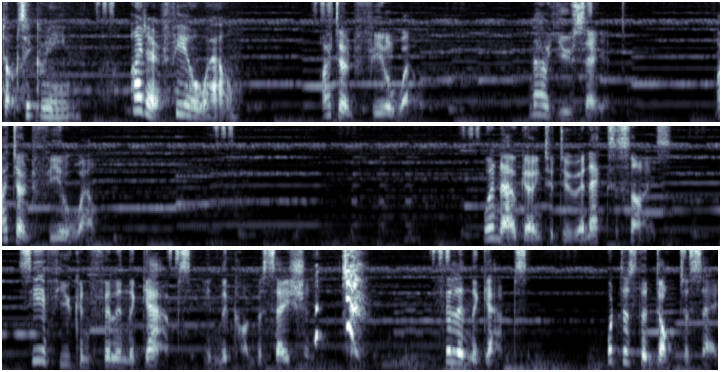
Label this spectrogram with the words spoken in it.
Dr. Green, I don't feel well. I don't feel well. Now you say it. I don't feel well. We're now going to do an exercise. See if you can fill in the gaps in the conversation. fill in the gaps. What does the doctor say?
